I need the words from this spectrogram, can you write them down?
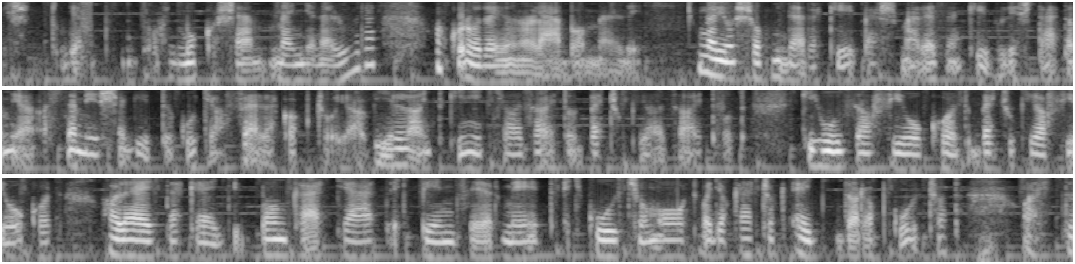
és ugye, hogy moka sem menjen előre, akkor oda jön a lábam mellé nagyon sok mindenre képes már ezen kívül is, tehát ami a személysegítő kutya fellekapcsolja a villanyt, kinyitja az ajtót, becsukja az ajtót, kihúzza a fiókot, becsukja a fiókot, ha lejtek egy bankkártyát, egy pénzérmét, egy kulcsomót, vagy akár csak egy darab kulcsot, azt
